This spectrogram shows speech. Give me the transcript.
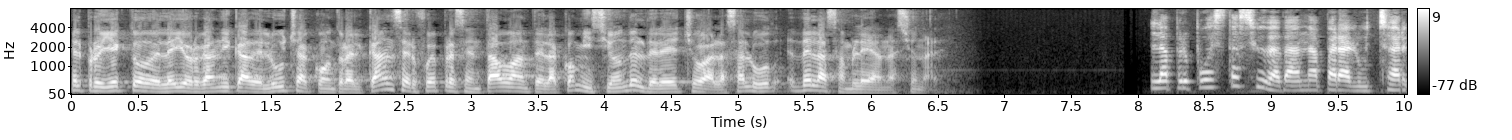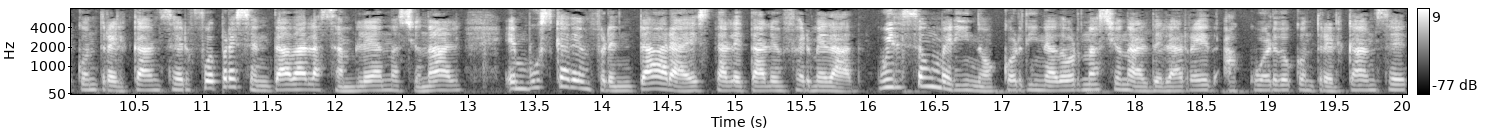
El proyecto de ley orgánica de lucha contra el cáncer fue presentado ante la Comisión del Derecho a la Salud de la Asamblea Nacional. La propuesta ciudadana para luchar contra el cáncer fue presentada a la Asamblea Nacional en busca de enfrentar a esta letal enfermedad. Wilson Merino, coordinador nacional de la red Acuerdo contra el Cáncer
